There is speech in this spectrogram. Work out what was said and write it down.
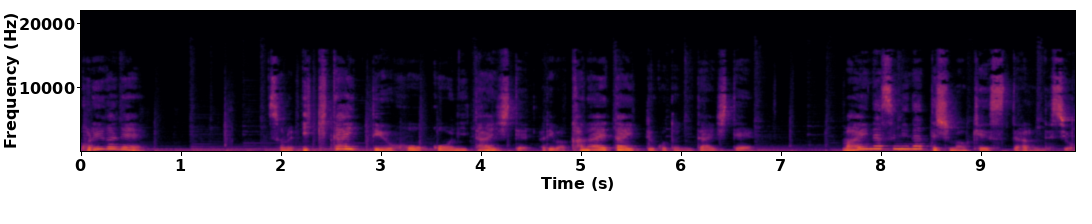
これがねその生きたいっていう方向に対してあるいは叶えたいっていうことに対してマイナスになってしまうケースってあるんですよ。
